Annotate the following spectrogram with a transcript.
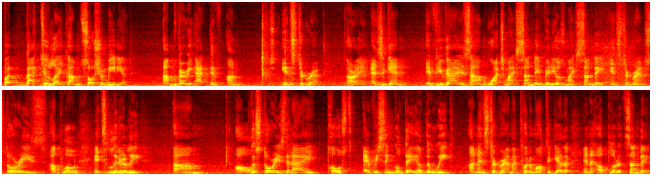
but back to like um, social media. I'm very active on Instagram. All right, as again, if you guys um, watch my Sunday videos, my Sunday Instagram stories upload, it's literally um, all the stories that I post every single day of the week on Instagram. I put them all together and I upload it Sunday.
